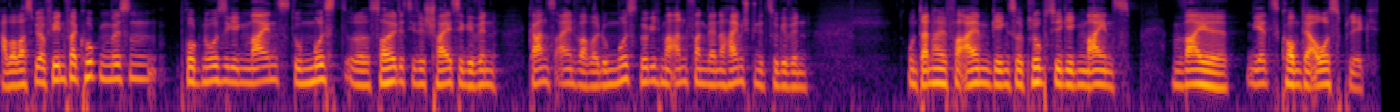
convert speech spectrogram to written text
aber was wir auf jeden Fall gucken müssen, Prognose gegen Mainz, du musst oder solltest diese Scheiße gewinnen. Ganz einfach, weil du musst wirklich mal anfangen, deine Heimspiele zu gewinnen. Und dann halt vor allem gegen so Clubs wie gegen Mainz. Weil jetzt kommt der Ausblick.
